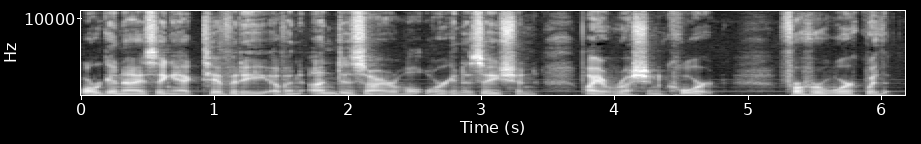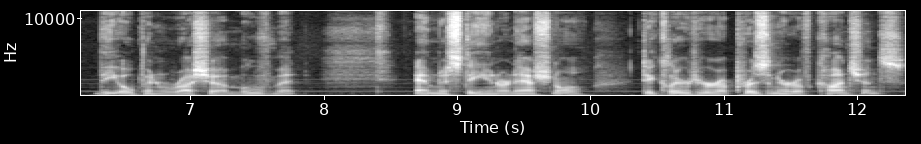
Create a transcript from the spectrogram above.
organizing activity of an undesirable organization by a Russian court for her work with the Open Russia movement. Amnesty International declared her a prisoner of conscience.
